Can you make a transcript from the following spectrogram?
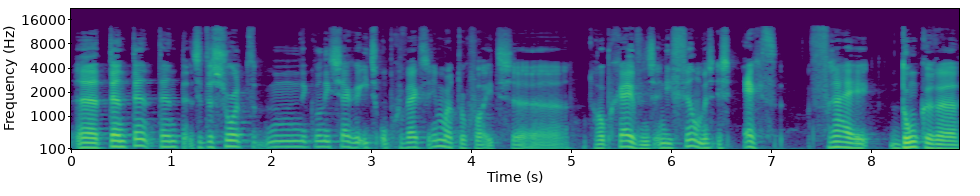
eh, ten, ten, ten, er zit een soort, mm, ik wil niet zeggen iets opgewekts in, maar toch wel iets eh, hoopgevends. En die film is, is echt vrij donkere.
